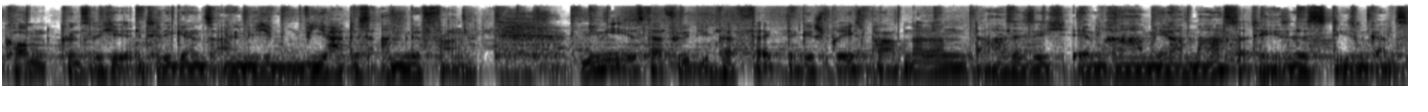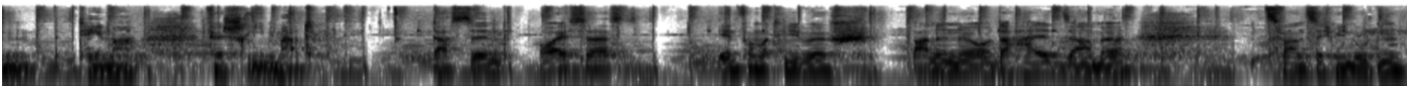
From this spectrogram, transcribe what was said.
kommt künstliche Intelligenz eigentlich? Wie hat es angefangen? Mimi ist dafür die perfekte Gesprächspartnerin, da sie sich im Rahmen ihrer Masterthesis diesem ganzen Thema verschrieben hat. Das sind äußerst informative, spannende, unterhaltsame 20 Minuten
